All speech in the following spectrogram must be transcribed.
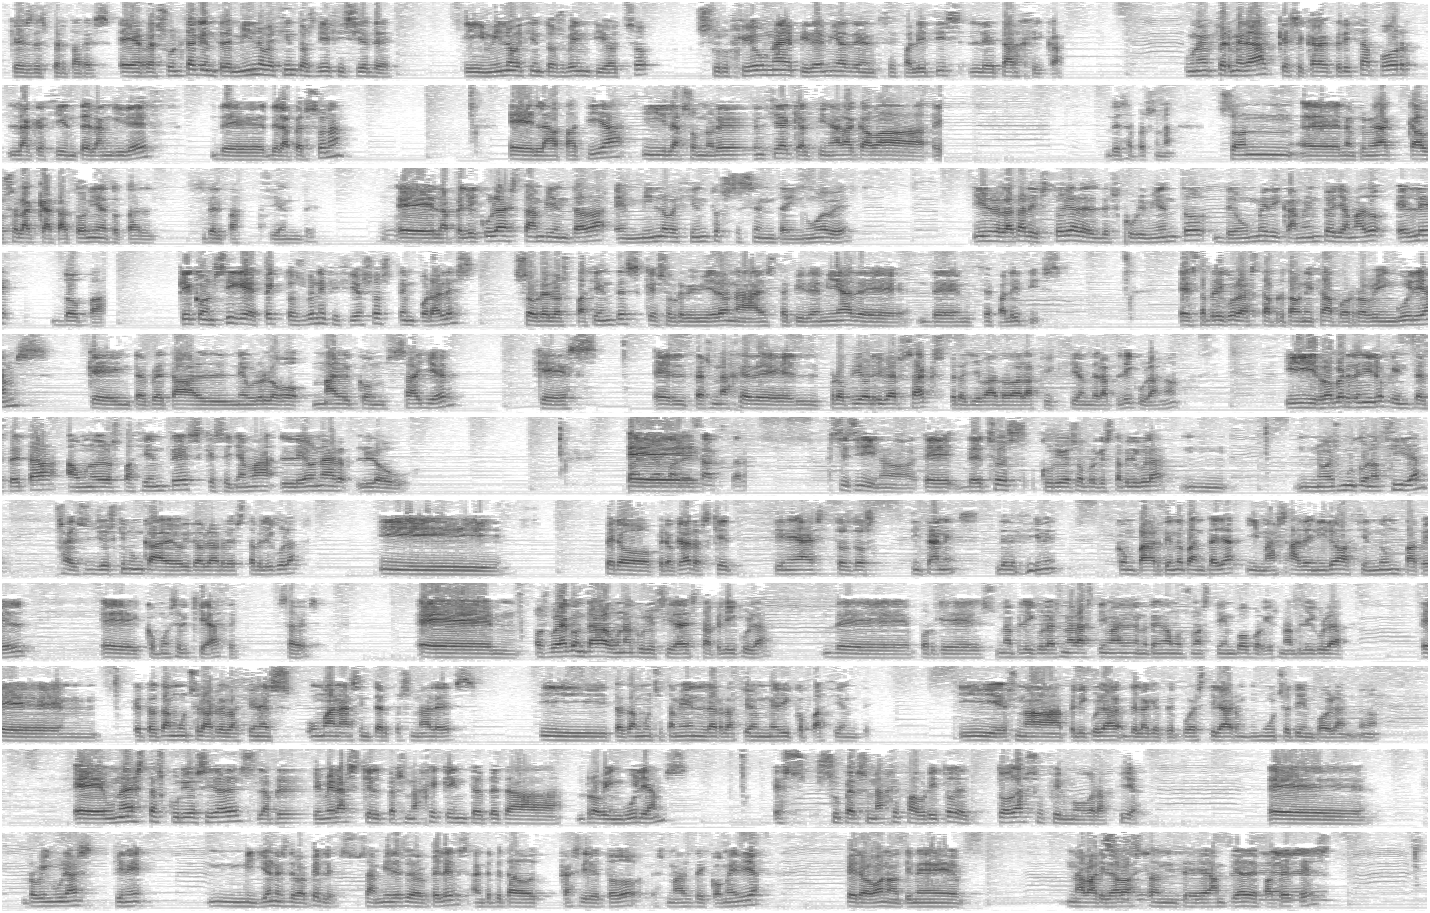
que es Despertares. Eh, resulta que entre 1917 y 1928 surgió una epidemia de encefalitis letárgica, una enfermedad que se caracteriza por la creciente languidez de, de la persona, eh, la apatía y la somnolencia que al final acaba eh, de esa persona. Son eh, la enfermedad causa la catatonia total del paciente. La película está ambientada en 1969 y relata la historia del descubrimiento de un medicamento llamado L-Dopa, que consigue efectos beneficiosos temporales sobre los pacientes que sobrevivieron a esta epidemia de, de encefalitis. Esta película está protagonizada por Robin Williams, que interpreta al neurólogo Malcolm Sayer, que es el personaje del propio Oliver Sacks, pero llevado a la ficción de la película, ¿no? Y Robert De Niro, que interpreta a uno de los pacientes que se llama Leonard Lowe. Eh, Sí, sí, no. eh, de hecho es curioso porque esta película mm, no es muy conocida. O sea, yo es que nunca he oído hablar de esta película. Y. Pero, pero claro, es que tiene a estos dos titanes del cine compartiendo pantalla y más a De haciendo un papel eh, como es el que hace, ¿sabes? Eh, os voy a contar alguna curiosidad de esta película, de, porque es una película, es una lástima que no tengamos más tiempo, porque es una película eh, que trata mucho las relaciones humanas interpersonales y trata mucho también la relación médico-paciente. Y es una película de la que te puedes tirar mucho tiempo hablando, ¿no? Una de estas curiosidades, la pri- primera es que el personaje que interpreta Robin Williams es su personaje favorito de toda su filmografía. Eh, Robin Williams tiene millones de papeles, o sea, miles de papeles, ha interpretado casi de todo, es más de comedia, pero bueno, tiene una variedad Sí, sí. bastante amplia de Tiene- papeles.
